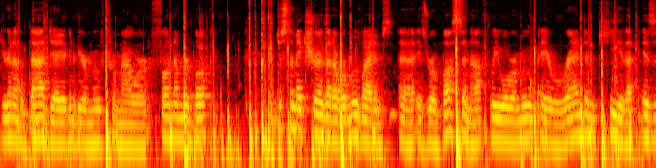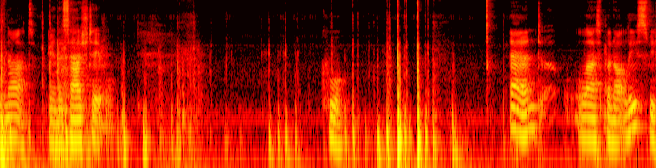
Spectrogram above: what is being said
you're gonna have a bad day, you're gonna be removed from our phone number book. And just to make sure that our remove items uh, is robust enough, we will remove a random key that is not in this hash table. Cool. And last but not least, we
